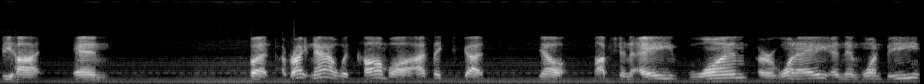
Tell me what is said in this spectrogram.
be hot, and but right now with Nkamhoua, I think you've got you know option A one or one A and then one B,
